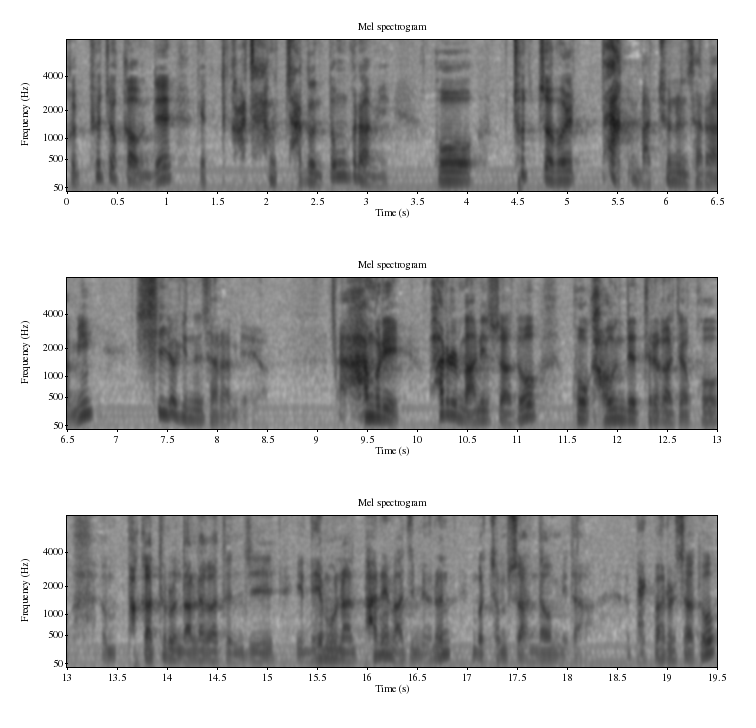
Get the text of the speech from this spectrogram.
그 표적 가운데 가장 작은 동그라미, 그 초점을 딱 맞추는 사람이 실력 있는 사람이에요. 아무리 활을 많이 쏴도 그 가운데 들어가지 않고 음, 바깥으로 날아가든지 이 네모난 판에 맞으면은 뭐 점수 안 나옵니다. 백발을 쏴도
